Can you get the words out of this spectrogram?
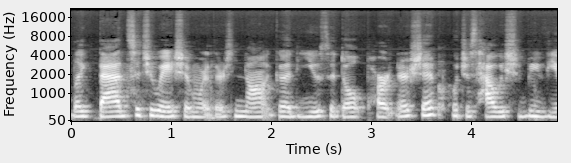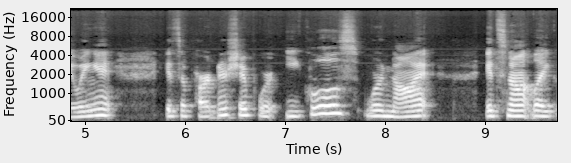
like bad situation where there's not good youth adult partnership which is how we should be viewing it it's a partnership where equals we're not it's not like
